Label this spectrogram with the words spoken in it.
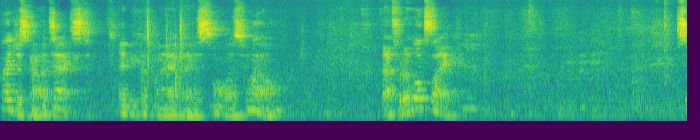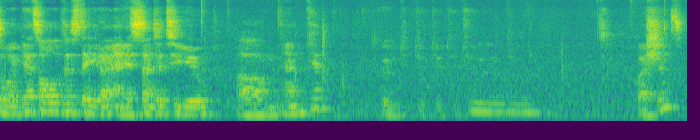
I just got a text. And because my iPad is small as well, that's what it looks like. So it gets all of this data and it sends it to you, um, and yeah. Questions?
